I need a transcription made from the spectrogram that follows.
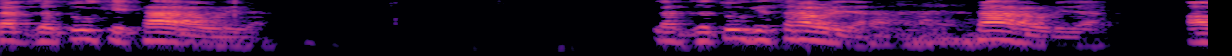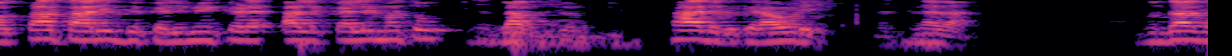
لفظه تو کې تار اوړي دا لفظه تو کې سره اوړي دا تار اوړي دا او تا تعریف د کلمې کړه الکلمتو لفظ تا دې کې راوړي نه دا نو دا د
